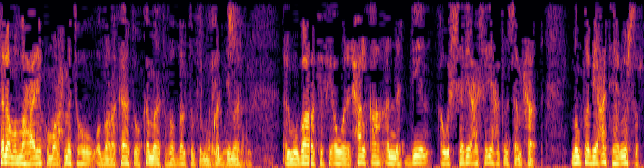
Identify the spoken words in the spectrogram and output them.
سلام الله عليكم ورحمته وبركاته كما تفضلتم في المقدمة المباركة في أول الحلقة أن الدين أو الشريعة شريعة سمحاء من طبيعتها اليسر.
